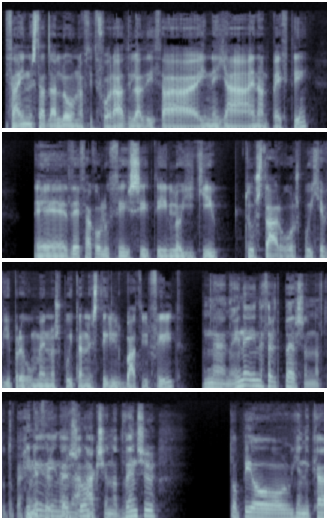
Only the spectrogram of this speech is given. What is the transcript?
θα είναι standalone αυτή τη φορά, δηλαδή θα είναι για έναν παίκτη. Ε, δεν θα ακολουθήσει τη λογική του Star Wars που είχε βγει προηγουμένως που ήταν still Battlefield. Ναι, ναι. Είναι, είναι third person αυτό το παιχνίδι. third είναι person. ένα action adventure το οποίο γενικά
